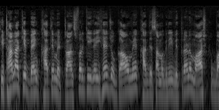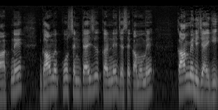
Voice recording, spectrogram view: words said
किठाना के बैंक खाते में ट्रांसफ़र की गई है, जो गाँव में खाद्य सामग्री वितरण, मास्क बांटने, गाँव में को सैनिटाइज करने जैसे कामों में काम में ली जाएगी।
